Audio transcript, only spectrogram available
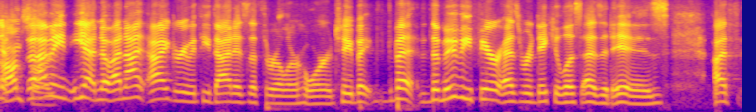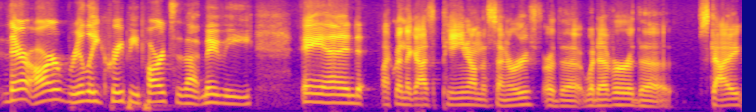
Yeah, I'm sorry. I mean, yeah, no, and I, I agree with you. That is a thriller horror too. But but the movie Fear, as ridiculous as it is, I, th- there are really creepy parts of that movie, and like when the guy's peeing on the sunroof or the whatever the sky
